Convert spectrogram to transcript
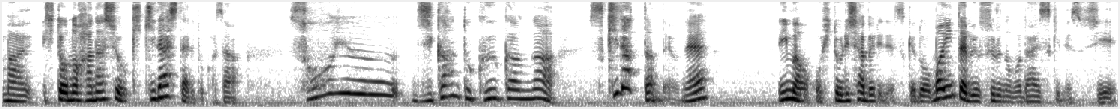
まあ人の話を聞き出したりとかさそういう時間と空間が好きだったんだよね。今はこう一人喋りですけど、まあインタビューするのも大好きですし。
